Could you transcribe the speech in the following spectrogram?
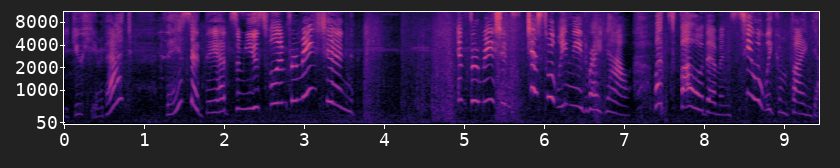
Did you hear that? They said they had some useful information. Information's just what we need right now. Let's follow them and see what we can find out.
